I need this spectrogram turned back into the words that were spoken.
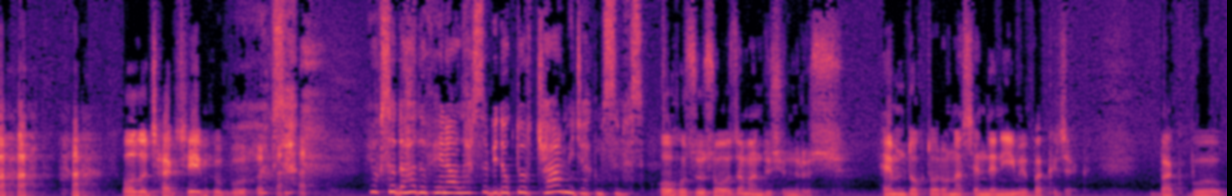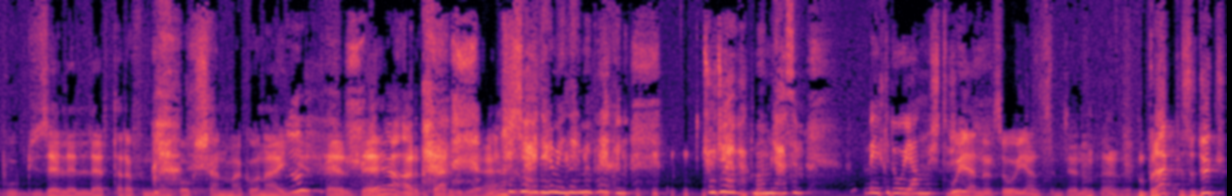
Olacak şey mi bu? Yoksa daha da fenalarsa bir doktor çağırmayacak mısınız? o hususu o zaman düşünürüz. Hem doktor ona senden iyi mi bakacak? Bak bu bu güzel eller tarafından okşanmak ona yeter de artar bile. Ha? Rica ederim ellerimi bırakın. Çocuğa bakmam lazım. Belki de uyanmıştır. Uyanırsa uyansın canım. Bırak kızı Dük.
